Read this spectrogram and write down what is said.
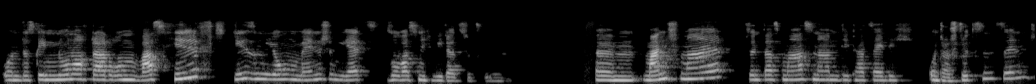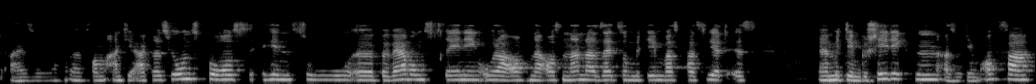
Und es ging nur noch darum, was hilft diesem jungen Menschen jetzt, sowas nicht wieder zu tun. Ähm, manchmal sind das Maßnahmen, die tatsächlich unterstützend sind, also äh, vom Anti-Aggressionskurs hin zu äh, Bewerbungstraining oder auch eine Auseinandersetzung mit dem, was passiert ist, äh, mit dem Geschädigten, also dem Opfer.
